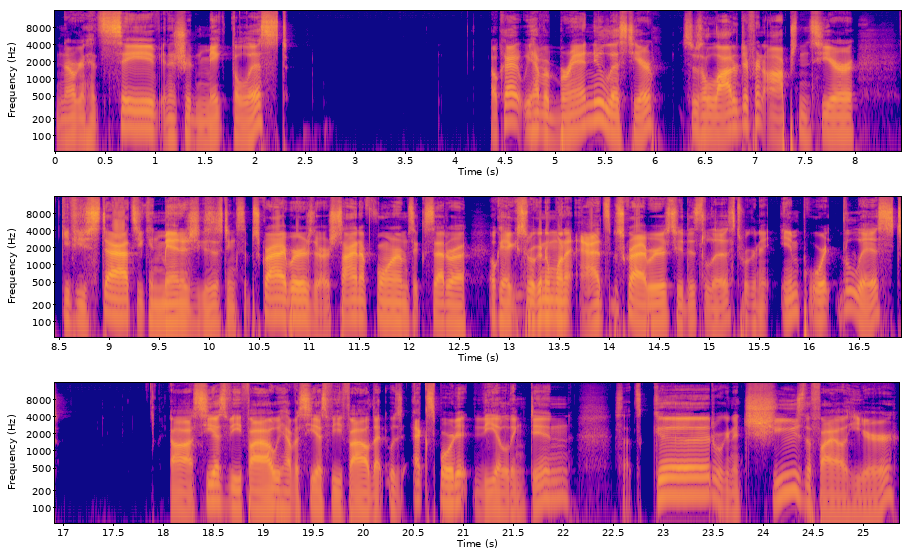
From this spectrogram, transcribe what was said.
Now we're going to hit save and it should make the list. Okay, we have a brand new list here. So there's a lot of different options here. Gives you stats. You can manage existing subscribers. There are sign up forms, etc. Okay, so we're going to want to add subscribers to this list. We're going to import the list. Uh, CSV file. We have a CSV file that was exported via LinkedIn. So that's good. We're going to choose the file here.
